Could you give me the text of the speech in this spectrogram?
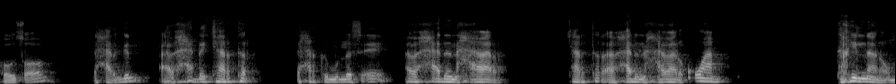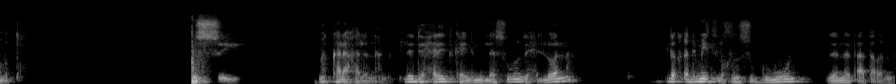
ከውፅኦ ድሓር ግን ኣብ ሓደ ቻርተር ድሓር ክምለስ እየ ኣብ ሓደ ናሓባር ቻርተር ኣብ ሓደ ናሓባር ቅዋም ተኺልና ነቕምጦ እሱ እዩ መከላኸልና ልድሕሪት ከይንምለስ እውን ዝሕልወና ልቅድሚት ንክንስጉሙ እውን ዘነጣጠረና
